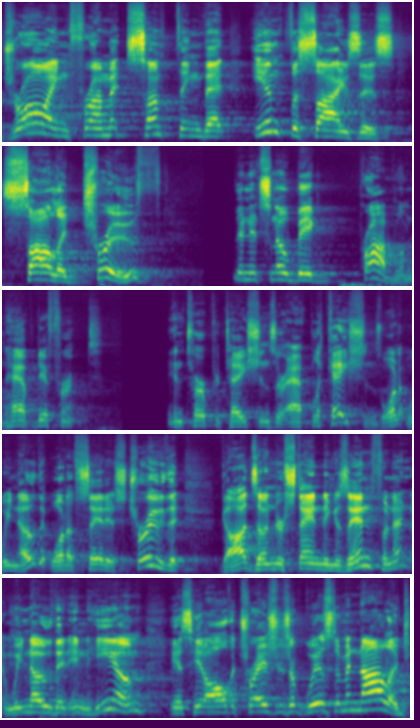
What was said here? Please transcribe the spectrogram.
drawing from it something that emphasizes solid truth, then it's no big problem to have different interpretations or applications. What, we know that what I've said is true, that God's understanding is infinite, and we know that in Him is hid all the treasures of wisdom and knowledge.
